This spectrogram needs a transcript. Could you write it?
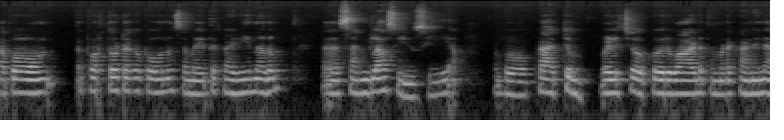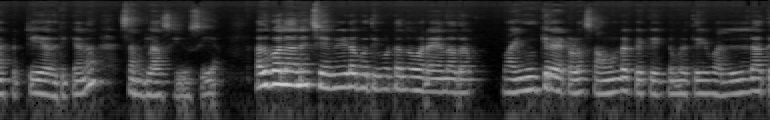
അപ്പോൾ പുറത്തോട്ടൊക്കെ പോകുന്ന സമയത്ത് കഴിയുന്നതും സൺഗ്ലാസ് യൂസ് ചെയ്യാം അപ്പോൾ കാറ്റും വെളിച്ചവും ഒക്കെ ഒരുപാട് നമ്മുടെ കണ്ണിനെ അഫക്റ്റ് ചെയ്യാതിരിക്കാൻ സൺഗ്ലാസ് യൂസ് ചെയ്യാം അതുപോലെ തന്നെ ചെവിയുടെ ബുദ്ധിമുട്ടെന്ന് പറയുന്നത് ഭയങ്കരമായിട്ടുള്ള സൗണ്ടൊക്കെ കേൾക്കുമ്പോഴത്തേക്ക് വല്ലാത്ത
